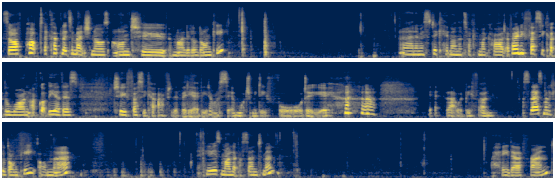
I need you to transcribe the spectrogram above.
So I've popped a couple of dimensionals onto my little donkey. And I'm going to stick him on the top of my card. I've only fussy cut the one. I've got the others too fussy cut after the video, but you don't want to sit and watch me do four, do you? yeah, that would be fun. So there's my little donkey on there. Here's my little sentiment. Hey there, friend.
